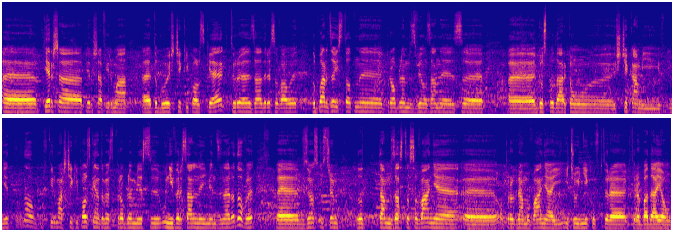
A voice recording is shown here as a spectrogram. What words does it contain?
E, Pierwsza, pierwsza firma e, to były ścieki polskie, które zaadresowały no, bardzo istotny problem związany z gospodarką e, ściekami. Nie, no, w firmach ścieki polskie, natomiast problem jest e, uniwersalny i międzynarodowy, e, w związku z czym no, tam zastosowanie e, oprogramowania i, i czujników, które, które badają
